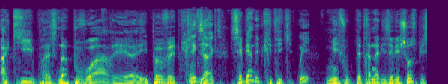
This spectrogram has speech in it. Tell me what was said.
acquis presque d'un pouvoir et euh, ils peuvent être critiques. Exact. C'est bien d'être critique. Oui. Mais il faut peut-être analyser les choses puis,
